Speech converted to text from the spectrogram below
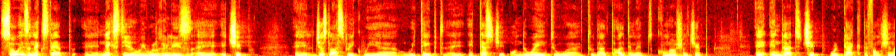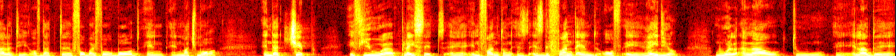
So as a next step, uh, next year we will release a, a chip. Uh, just last week we, uh, we taped a, a, test chip on the way to, to that ultimate commercial chip. and that chip will pack the functionality of that 4x4 board and, and much more. And that chip if you uh, place it uh, in front on, as, as, the front end of a radio, will allow to uh, allow the,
